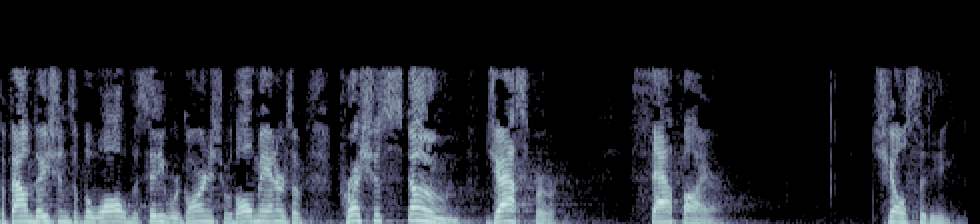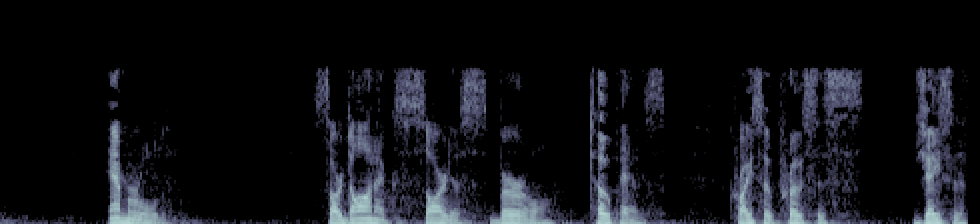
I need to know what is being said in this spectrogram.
The foundations of the wall of the city were garnished with all manners of precious stone, jasper, sapphire, chalcedony, emerald, sardonyx, sardius, beryl, topaz, chrysoprasus, jacinth,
